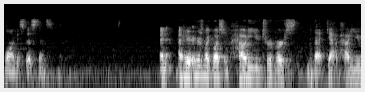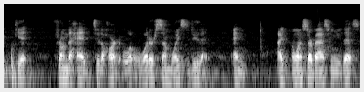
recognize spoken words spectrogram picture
longest distance. And I, here's my question: How do you traverse that gap? How do you get from the head to the heart? What, what are some ways to do that? And I, I want to start by asking you this:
